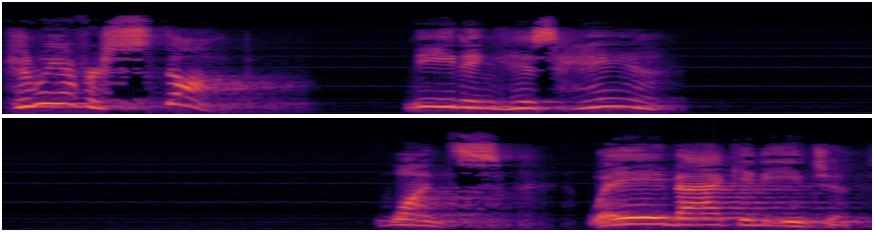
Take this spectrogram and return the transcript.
Can we ever stop needing His hand? Once, way back in Egypt,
